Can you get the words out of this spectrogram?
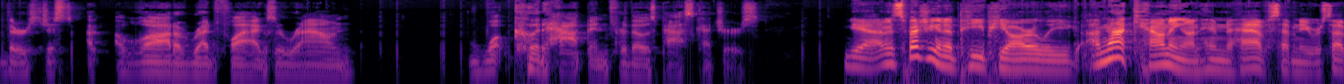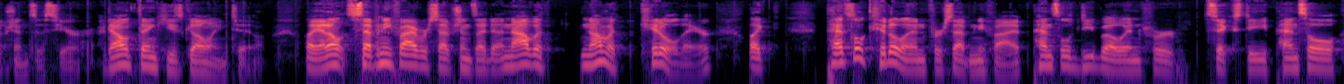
there's just a, a lot of red flags around what could happen for those pass catchers. Yeah, and especially in a PPR league, I'm not counting on him to have 70 receptions this year. I don't think he's going to. Like I don't 75 receptions. I don't, not with not with Kittle there. Like pencil Kittle in for 75, pencil Deebo in for 60, pencil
